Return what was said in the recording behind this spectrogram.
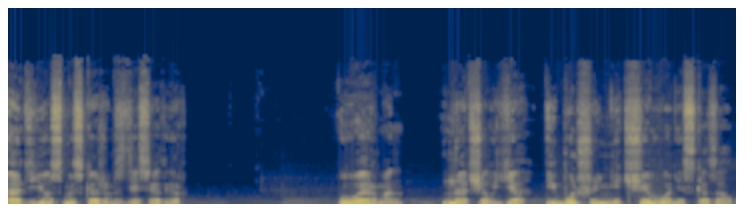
Адьос, мы скажем здесь, Эдгар». Уайерман начал я и больше ничего не сказал.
